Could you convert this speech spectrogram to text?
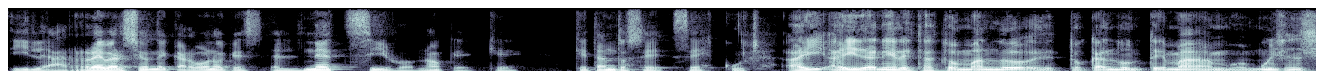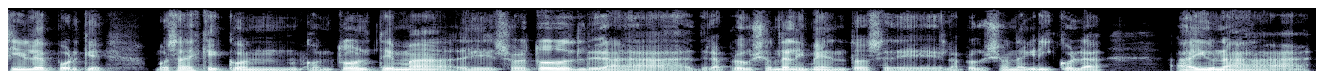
y la reversión de carbono, que es el net zero, ¿no? Tanto se, escucha. Ahí, ahí, Daniel, estás tomando, eh, tocando un tema muy, sensible porque vos sabés que con, todo el tema, eh, sobre todo de la, de la, producción de alimentos, de la producción agrícola, hay una,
